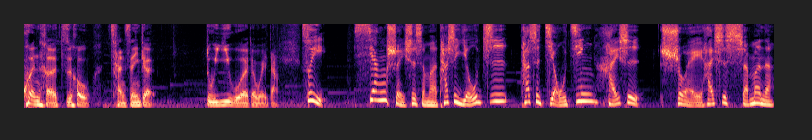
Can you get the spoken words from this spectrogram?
混合之后，产生一个独一无二的味道。所以香水是什么？它是油脂，它是酒精，还是水，还是什么呢？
